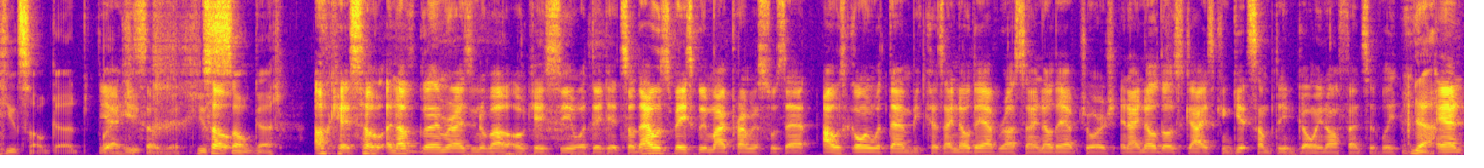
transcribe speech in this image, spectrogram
he's so good. Yeah, he's he- so good. He's So- so good. Okay, so enough glamorizing about OKC and what they did. So that was basically my premise was that I was going with them because I know they have Russ and I know they have George and I know those guys can get something going offensively. Yeah. And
